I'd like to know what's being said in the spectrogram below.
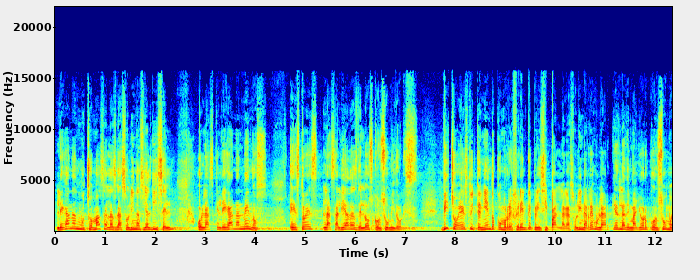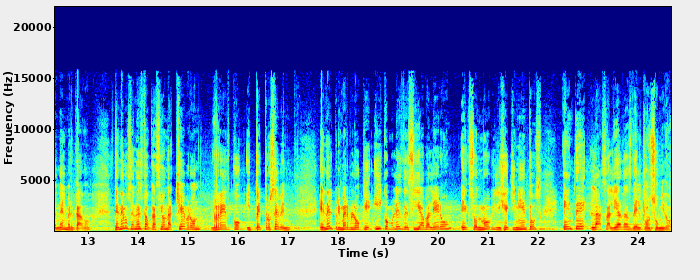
le ganan mucho más a las gasolinas y al diésel o las que le ganan menos, esto es, las aliadas de los consumidores. Dicho esto y teniendo como referente principal la gasolina regular, que es la de mayor consumo en el mercado, tenemos en esta ocasión a Chevron, Redco y Petro 7 en el primer bloque y como les decía Valero, ExxonMobil y G500 entre las aliadas del consumidor.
